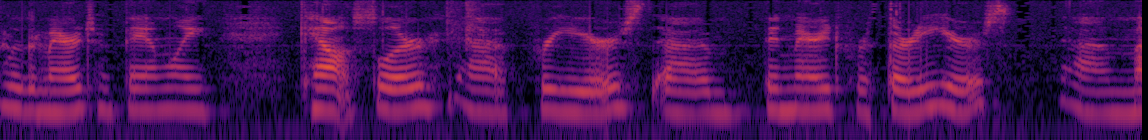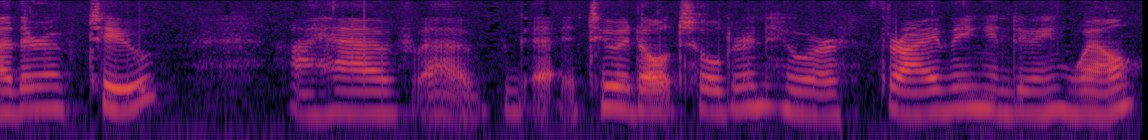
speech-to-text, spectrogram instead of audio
with a marriage and family counselor uh, for years. Um, been married for 30 years, mother of two. I have uh, two adult children who are thriving and doing well.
